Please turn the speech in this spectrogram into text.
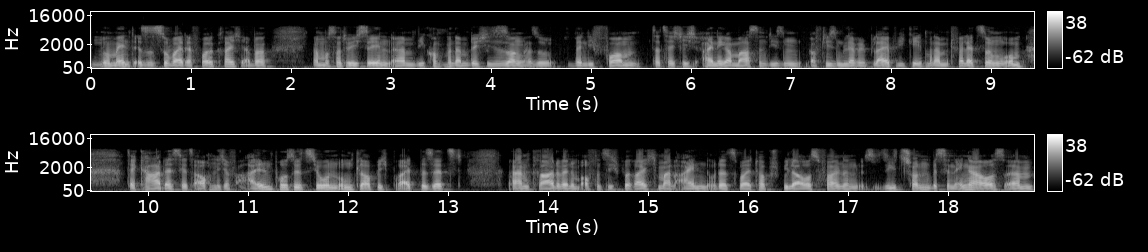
im Moment ist es soweit erfolgreich, aber man muss natürlich sehen, ähm, wie kommt man damit durch die Saison. Also wenn die Form tatsächlich einigermaßen in diesem, auf diesem Level bleibt, wie geht man damit Verletzungen um? Der Kader ist jetzt auch nicht auf allen Positionen unglaublich breit besetzt. Ähm, gerade wenn im Offensivbereich mal ein oder zwei Topspieler ausfallen, dann sieht es schon ein bisschen enger aus. Ähm,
